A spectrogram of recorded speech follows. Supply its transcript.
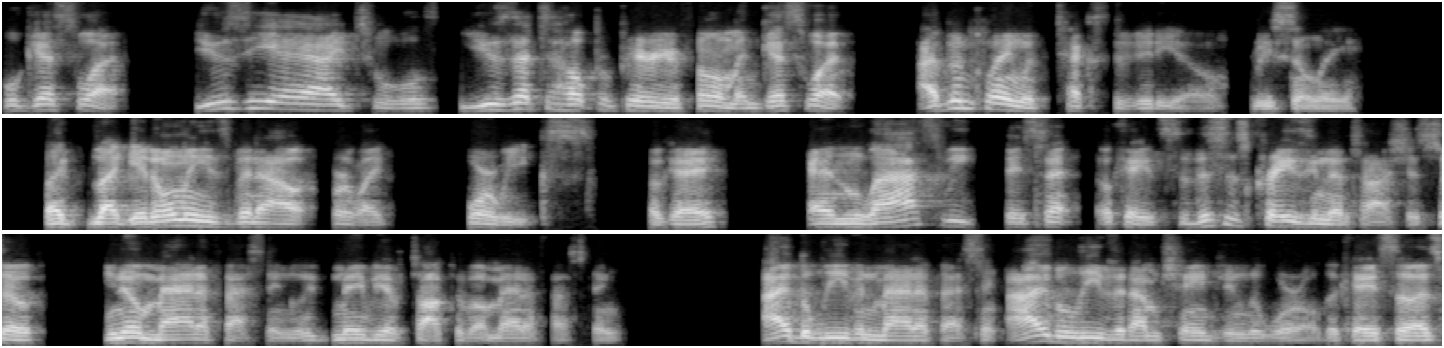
Well, guess what? use the AI tools, use that to help prepare your film. And guess what? I've been playing with text to video recently. Like like it only has been out for like four weeks. Okay. And last week they sent okay, so this is crazy, Natasha. So you know manifesting. We maybe I've talked about manifesting. I believe in manifesting. I believe that I'm changing the world. Okay, so as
